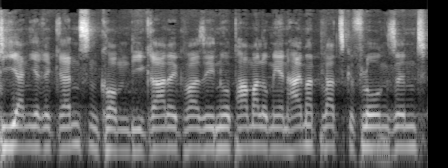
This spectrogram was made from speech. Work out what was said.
die an ihre Grenzen kommen, die gerade quasi nur ein paar Mal um ihren Heimatplatz geflogen sind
